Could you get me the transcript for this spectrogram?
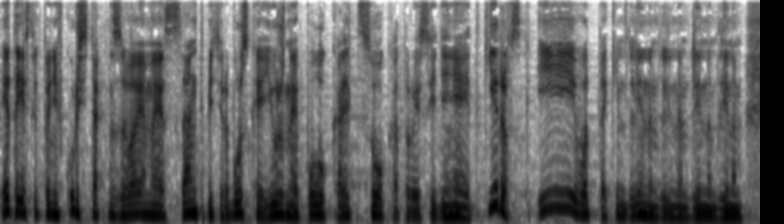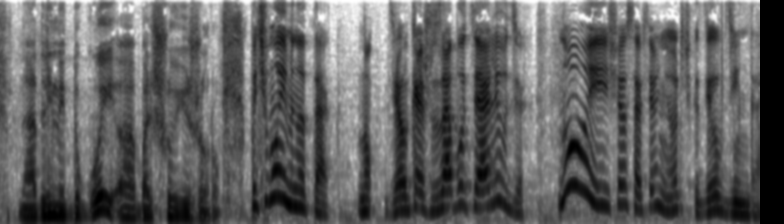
Это, если кто не в курсе, так называемое Санкт-Петербургское южное полукольцо, которое соединяет Кировск и вот таким длинным-длинным-длинным-длинным а, длинной дугой а, Большую Ижору. Почему именно так? Ну, дело, конечно, заботьте о людях. Ну и еще совсем немножечко дело в деньгах.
